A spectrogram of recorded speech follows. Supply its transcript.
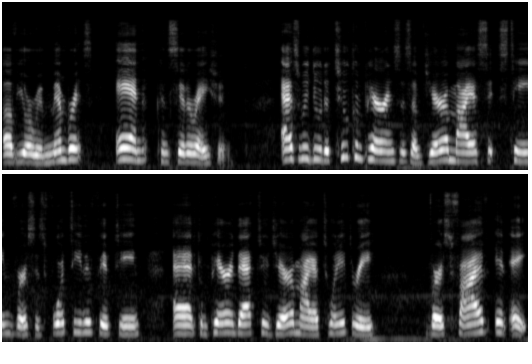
of your remembrance and consideration. As we do the two comparisons of Jeremiah 16 verses 14 and 15 and comparing that to Jeremiah 23 verse 5 and 8.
